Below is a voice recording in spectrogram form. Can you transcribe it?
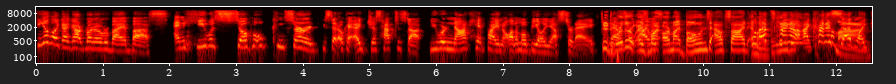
feel like I got run over by a bus." And he was so concerned. He said, "Okay, I just have to stop. You were not hit by an automobile yesterday." Dude, were there, like, is I my, was- are my bones outside? Well, I that's kind of. I kind of said on. like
